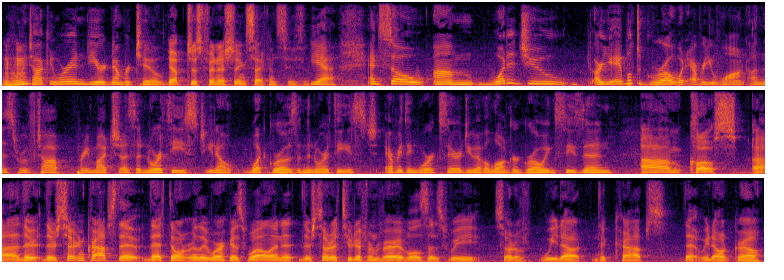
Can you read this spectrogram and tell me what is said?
Are we talking? We're in year number two. Yep, just finishing second season. Yeah. And so, um, what did you? Are you able to grow whatever you want on this rooftop? Pretty much as a northeast, you know, what grows in the northeast? Everything works there. Do you have a longer growing season? Um, close. Uh, there, there's certain crops that, that don't really work as well, and it, there's sort of two different variables as we sort of weed out the crops that we don't grow.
